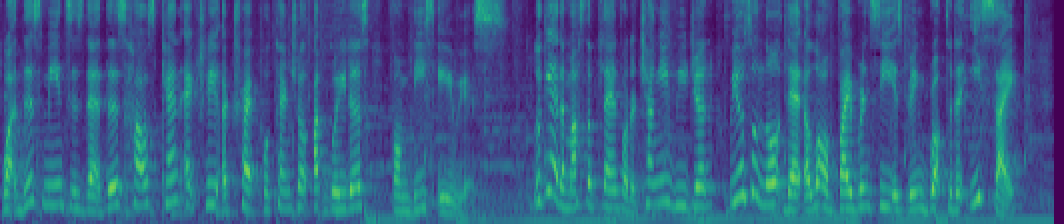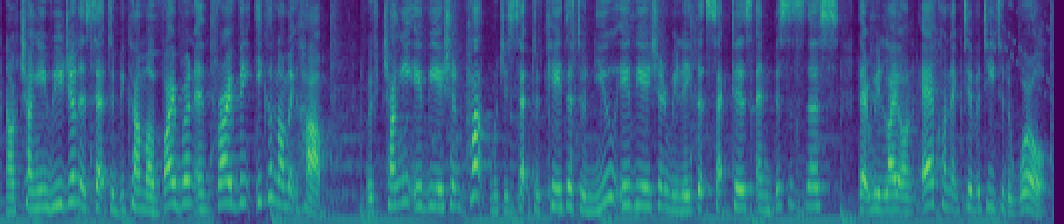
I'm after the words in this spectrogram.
What this means is that this house can actually attract potential upgraders from these areas. Looking at the master plan for the Changi region, we also note that a lot of vibrancy is being brought to the east side. Now Changi region is set to become a vibrant and thriving economic hub, with Changi Aviation Park, which is set to cater to new aviation-related sectors and businesses that rely on air connectivity to the world.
